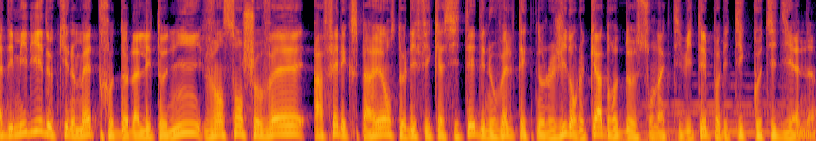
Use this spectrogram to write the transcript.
À des milliers de kilomètres de la Lettonie, Vincent Chauvet a fait l'expérience de l'efficacité des nouvelles technologies dans le cadre de son activité politique quotidienne.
